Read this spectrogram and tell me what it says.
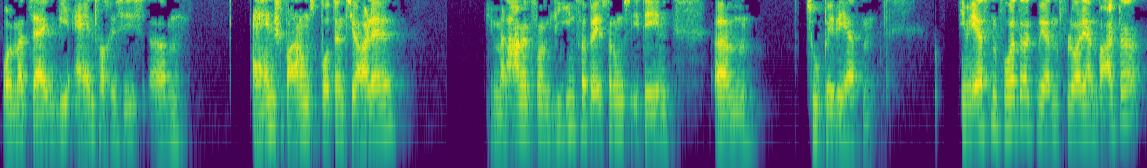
wollen wir zeigen, wie einfach es ist, ähm, Einsparungspotenziale im Rahmen von Lean-Verbesserungsideen ähm, zu bewerten. Im ersten Vortrag werden Florian Walter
